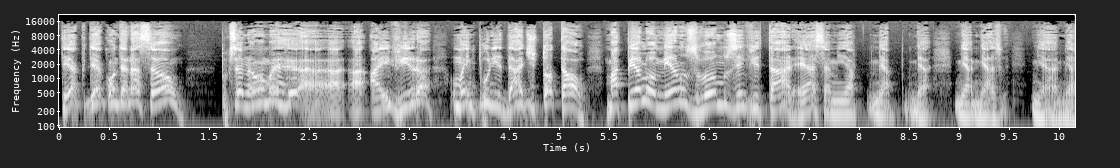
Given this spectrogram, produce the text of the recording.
Ter, ter a condenação porque senão é uma, a, a, aí vira uma impunidade total. Mas pelo menos vamos evitar. Essa é a minha, minha, minha, minha, minha, minha, minha,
